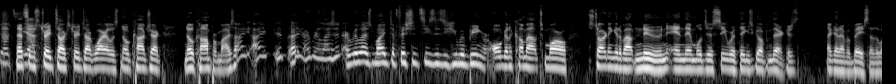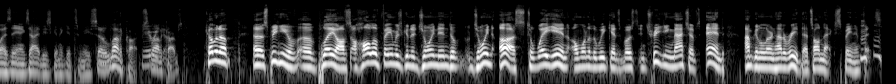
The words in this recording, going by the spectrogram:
that's, that's yeah. some straight talk, straight talk, wireless, no contract, no compromise. I, I, I, I realize it. I realize my deficiencies as a human being are all going to come out tomorrow, starting at about noon, and then we'll just see where things go from there. Because I got to have a base, otherwise the anxiety is going to get to me. So oh, a lot of carbs, Here a lot of carbs. Coming up, uh, speaking of, of playoffs, a Hall of Famer is going to join in to join us to weigh in on one of the weekend's most intriguing matchups, and I'm going to learn how to read. That's all next. Spain and Fitz.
